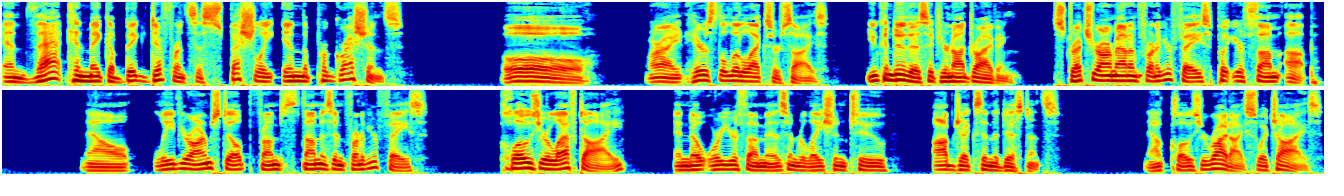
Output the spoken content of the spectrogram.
And that can make a big difference, especially in the progressions. Oh, all right, here's the little exercise. You can do this if you're not driving. Stretch your arm out in front of your face, put your thumb up. Now, leave your arm still, thumb is in front of your face. Close your left eye and note where your thumb is in relation to objects in the distance. Now close your right eye, switch eyes.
